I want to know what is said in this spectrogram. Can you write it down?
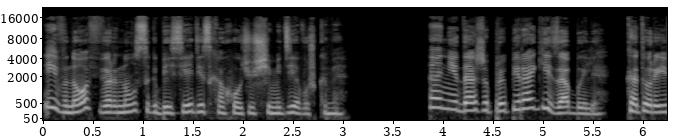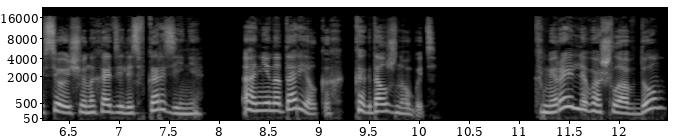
и вновь вернулся к беседе с хохочущими девушками. Они даже про пироги забыли, которые все еще находились в корзине, а не на тарелках, как должно быть. Кмирелли вошла в дом,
